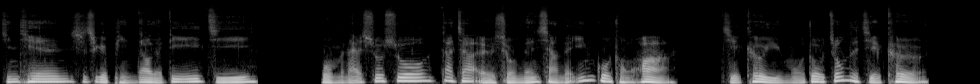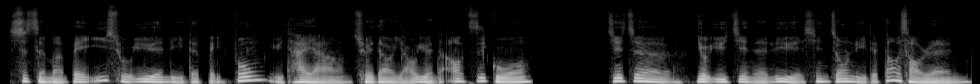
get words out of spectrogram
今天是这个频道的第一集，我们来说说大家耳熟能详的英国童话《杰克与魔豆》中的杰克。是怎么被《伊索寓言》里的北风与太阳吹到遥远的奥兹国？接着又遇见了《绿野仙踪》里的稻草人、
